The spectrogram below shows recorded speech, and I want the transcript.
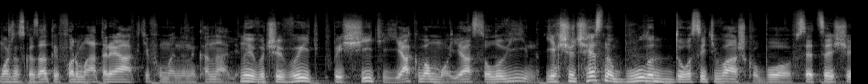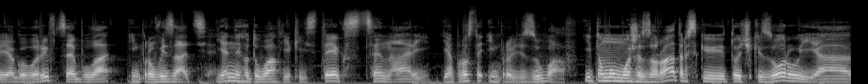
Можна сказати, формат реактів у мене на каналі. Ну і вочевидь, пишіть, як вам моя солов'їна. Якщо чесно, було досить важко, бо все це, що я говорив, це була імпровізація. Я не готував якийсь текст, сценарій, я просто імпровізував. І тому, може, з ораторської точки зору я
